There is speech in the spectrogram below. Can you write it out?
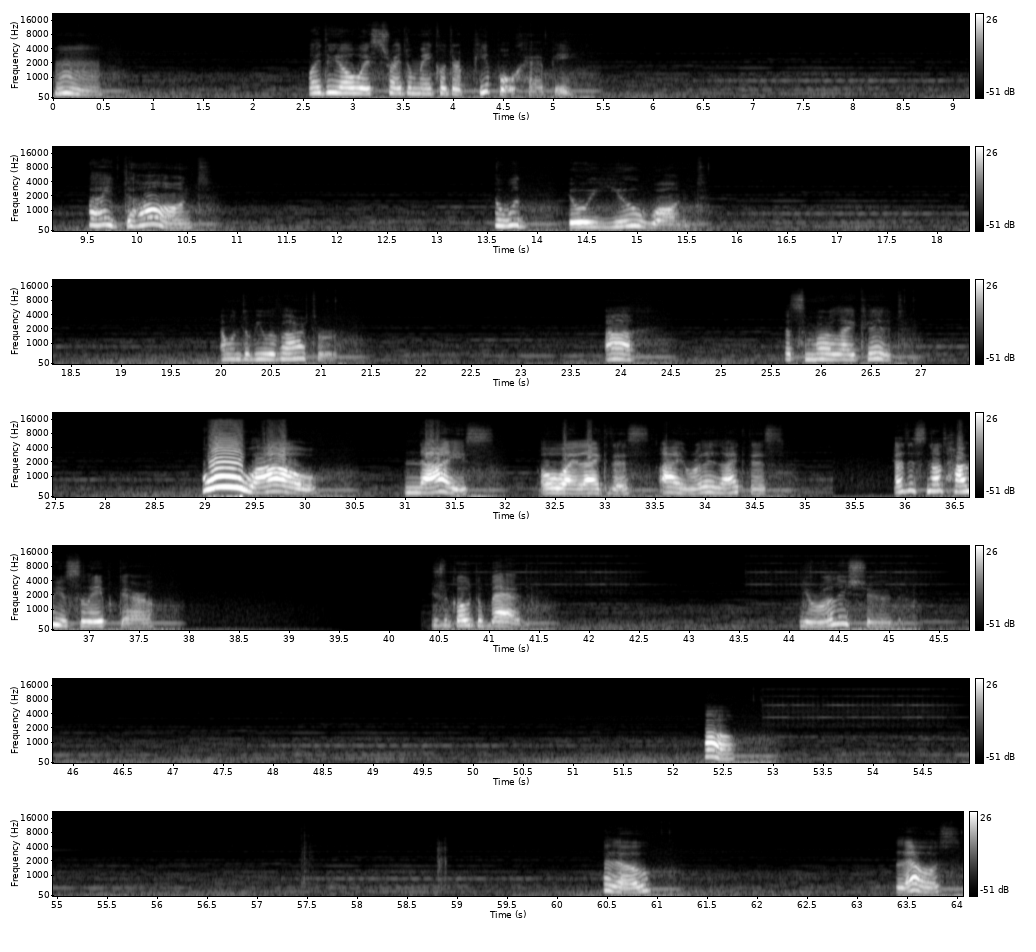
Hmm. Why do you always try to make other people happy? I don't. So what do you want? I want to be with Arthur. Ah, that's more like it. Wow! Nice! Oh, I like this. I really like this. That is not how you sleep, girl. You should go to bed. You really should. Oh. Hello. Leos.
